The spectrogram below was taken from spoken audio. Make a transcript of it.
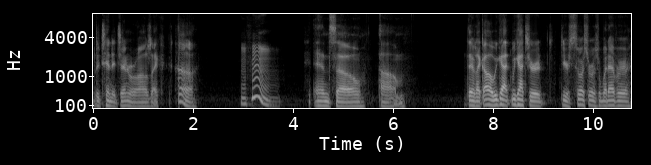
Lieutenant General. I was like, huh. Hmm. And so um, they're like, oh, we got we got your your sorcerers or whatever.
